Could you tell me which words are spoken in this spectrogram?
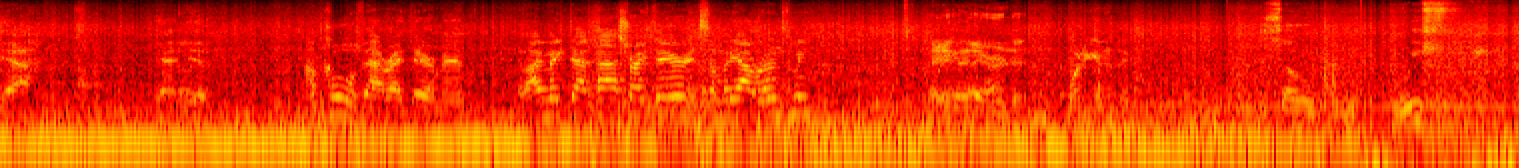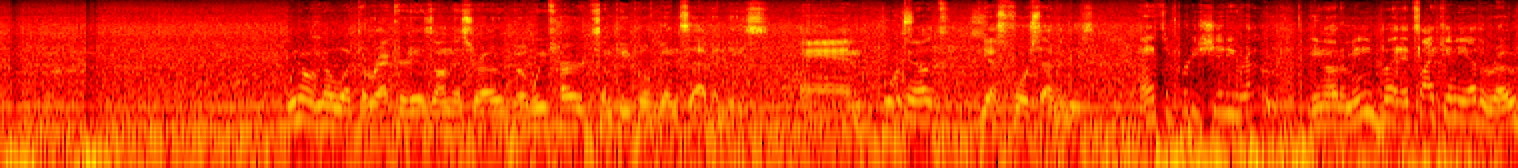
Yeah. Yeah, it did. I'm cool with that right there, man. If I make that pass right there and somebody outruns me, They, you gonna they do? earned it. what are you gonna do? So we've we don't know what the record is on this road, but we've heard some people have been 70s, and you know, yes, 470s, and it's a pretty shitty road. You know what I mean? But it's like any other road;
